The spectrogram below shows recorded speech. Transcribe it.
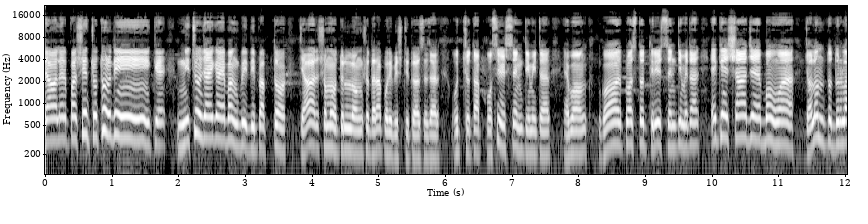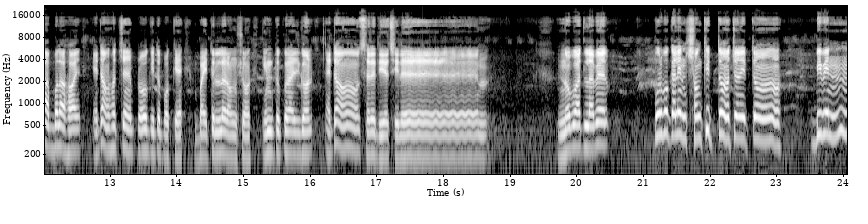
দেওয়ালের পাশে চতুর্দিকে নিচু জায়গা এবং বৃদ্ধিপ্রাপ্ত চার সমতুল্য অংশ দ্বারা পরিবেষ্টিত আছে, যার উচ্চতা পঁচিশ সেন্টিমিটার এবং গড় প্রস্থ তিরিশ সেন্টিমিটার। একে সাজে বৌয়া চলন্ত দুর্লভ বলা হয়। এটা হচ্ছে প্রকৃতপক্ষে বাইতুল্লার অংশ। কিন্তু কুরাইশগণ এটাও ছেড়ে দিয়েছিলেন। নবাদ লাভের পূর্বকালীন সংক্ষিপ্ত চরিত্র বিভিন্ন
